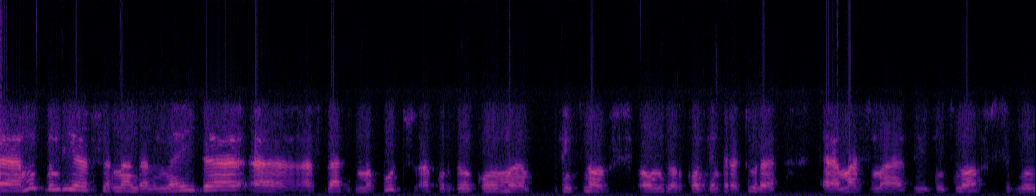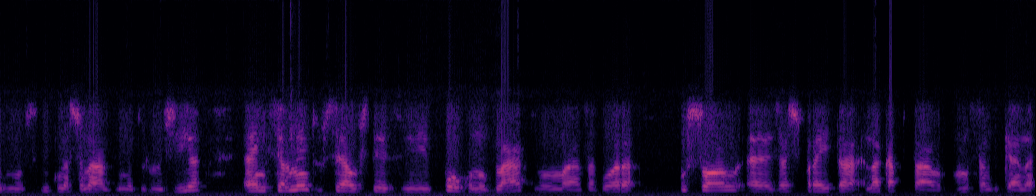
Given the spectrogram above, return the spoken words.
Uh, muito bom dia, Fernanda Almeida. Uh, a cidade de Maputo acordou com uma 29, ou melhor, com temperatura máxima de 29, segundo o Instituto Nacional de Meteorologia. Uh, inicialmente o céu esteve pouco nublado, mas agora o sol uh, já espreita na capital moçambicana.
